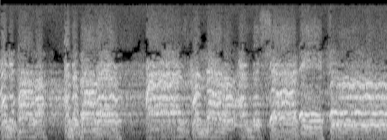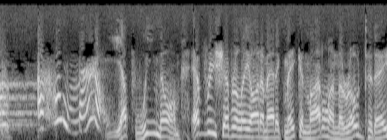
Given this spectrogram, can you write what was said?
and Impala and the Bel Air and Camaro and the Chevy II. My. Yep, we know 'em. Every Chevrolet automatic make and model on the road today,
